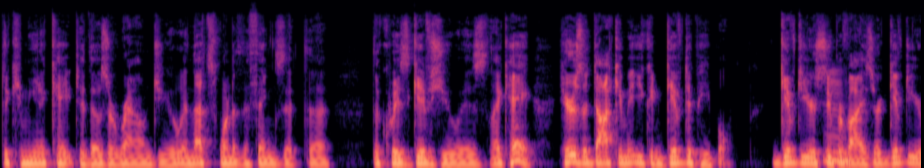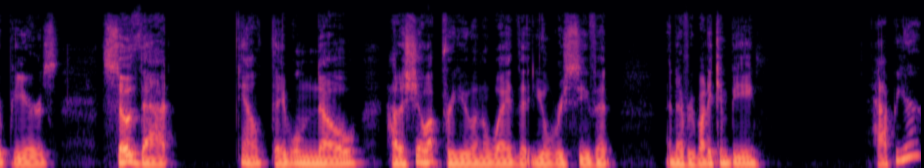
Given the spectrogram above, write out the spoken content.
to communicate to those around you. And that's one of the things that the the quiz gives you is like, hey, here's a document you can give to people, give to your mm. supervisor, mm. give to your peers, so that you know they will know how to show up for you in a way that you'll receive it and everybody can be happier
